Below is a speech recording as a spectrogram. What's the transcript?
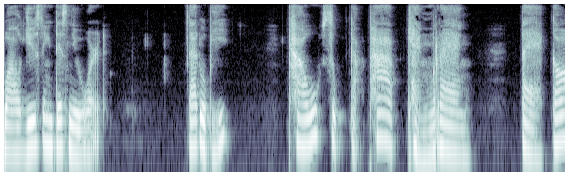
while using this new word that will be เขาสุขภาพแข็งแรง แต่ก็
